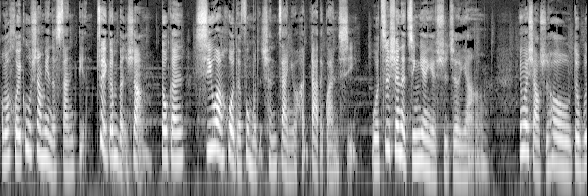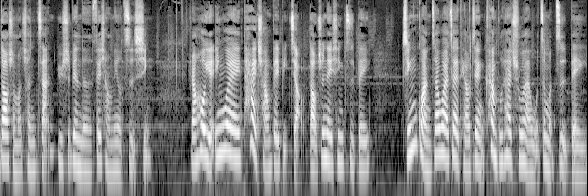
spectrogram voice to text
我们回顾上面的三点，最根本上都跟希望获得父母的称赞有很大的关系。我自身的经验也是这样。因为小时候得不到什么称赞，于是变得非常没有自信，然后也因为太常被比较，导致内心自卑。尽管在外在条件看不太出来我这么自卑，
